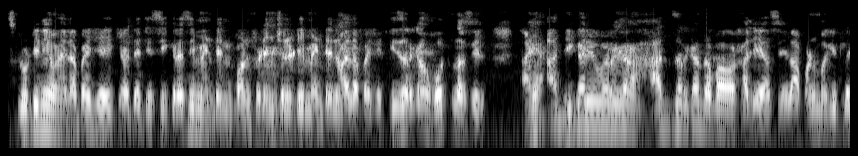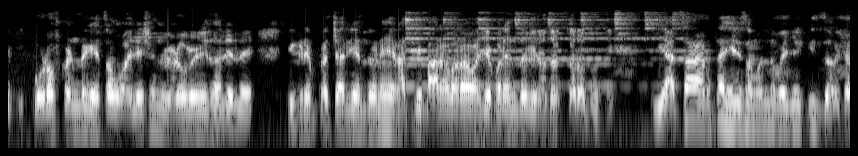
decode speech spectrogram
स्क्रुटिनी व्हायला पाहिजे किंवा त्याची सिक्रेसी मेंटेन कॉन्फिडेन्शियलिटी मेंटेन व्हायला पाहिजे ती जर का होत नसेल आणि अधिकारी वर्ग हाच जर का दबावाखाली असेल आपण बघितलं की कोड ऑफ कंडक्ट ह्याचं व्हायलेशन वेळोवेळी झालेलं आहे. इकडे प्रचार यंत्रणा हे रात्री बारा बारा वाजेपर्यंत विरोधक करत होते. याचा अर्थ हे समजलं पाहिजे की जर का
